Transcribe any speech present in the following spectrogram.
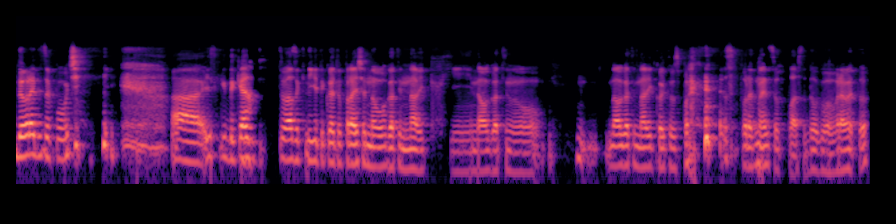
Добре ти се получи. А, исках да кажа, това за книгите, което правеше много готин навик и много готино много готин навик, който според, според мен се отплаща дълго във времето.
